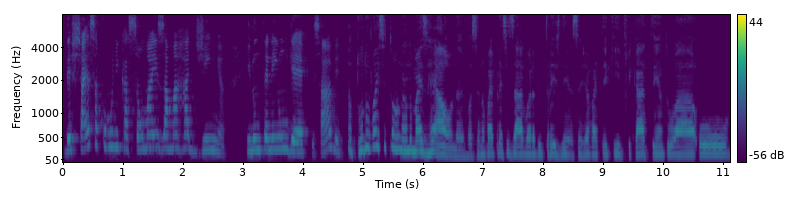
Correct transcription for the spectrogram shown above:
deixar essa comunicação mais amarradinha e não ter nenhum gap, sabe? Então, tudo vai se tornando mais real, né? Você não vai precisar agora do 3D, você já vai ter que ficar atento ao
